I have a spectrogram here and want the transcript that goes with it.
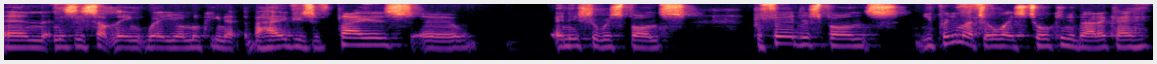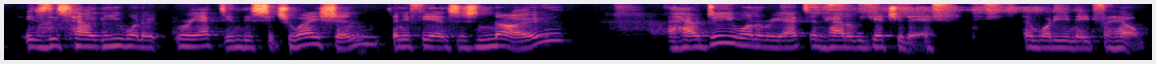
And this is something where you're looking at the behaviors of players, uh, initial response, preferred response. You're pretty much always talking about, okay, is this how you want to react in this situation? And if the answer is no, how do you want to react and how do we get you there? And what do you need for help?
